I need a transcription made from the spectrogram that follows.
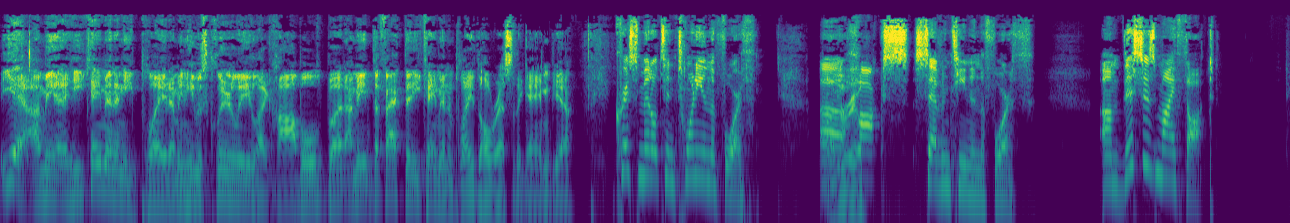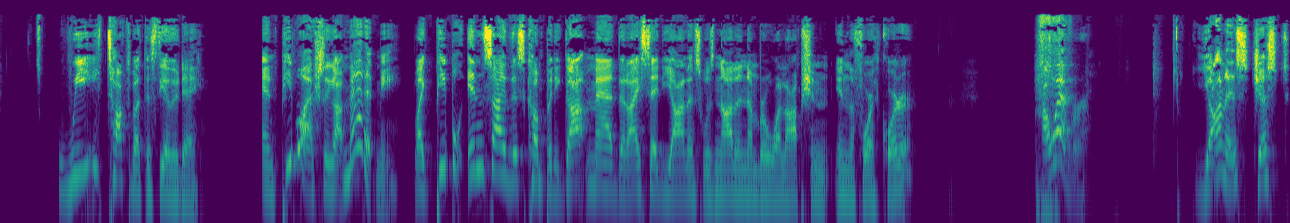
Yeah, I mean, he came in and he played. I mean, he was clearly like hobbled, but I mean, the fact that he came in and played the whole rest of the game, yeah. Khris Middleton, 20 in the fourth. Uh, Hawks, 17 in the fourth. Um, this is my thought. We talked about this the other day, and people actually got mad at me. Like, people inside this company got mad that I said Giannis was not a number one option in the fourth quarter. However, Giannis just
